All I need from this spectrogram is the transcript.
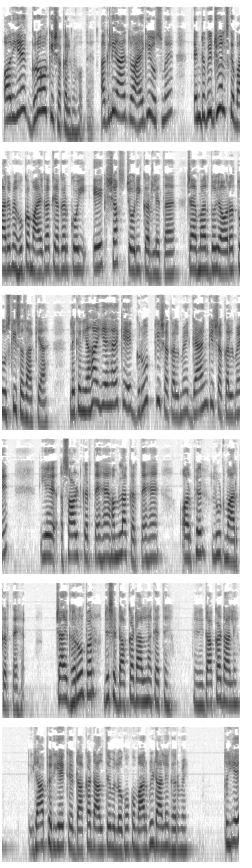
اور یہ گروہ کی شکل میں ہوتے ہیں۔ اگلی آیت جو آئے گی، اس میں انڈیویجلس کے بارے میں حکم آئے گا کہ اگر کوئی ایک شخص چوری کر لیتا ہے، چاہے مرد ہو یا عورت، تو اس کی سزا کیا ہے؟ لیکن یہاں یہ ہے کہ ایک گروپ کی شکل میں، گینگ کی شکل میں یہ اسالٹ کرتے ہیں، حملہ کرتے ہیں اور پھر لوٹ مار کرتے ہیں۔ چاہے گھروں پر جسے ڈاکہ ڈالنا کہتے ہیں یعنی ڈاکہ ڈالیں، یا پھر یہ کہ ڈاکہ ڈالتے ہوئے لوگوں کو مار بھی ڈالیں گھر میں۔ تو یہ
